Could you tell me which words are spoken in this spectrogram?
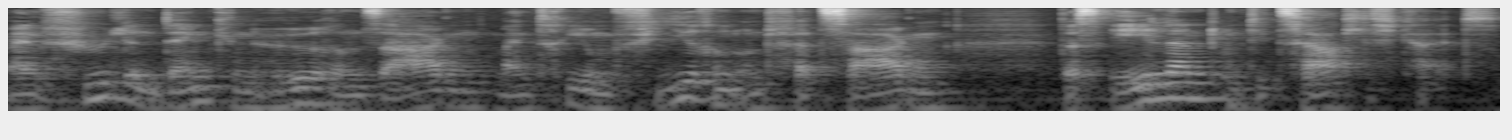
mein Fühlen, Denken, Hören, Sagen, mein Triumphieren und Verzagen, das Elend und die Zärtlichkeit.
